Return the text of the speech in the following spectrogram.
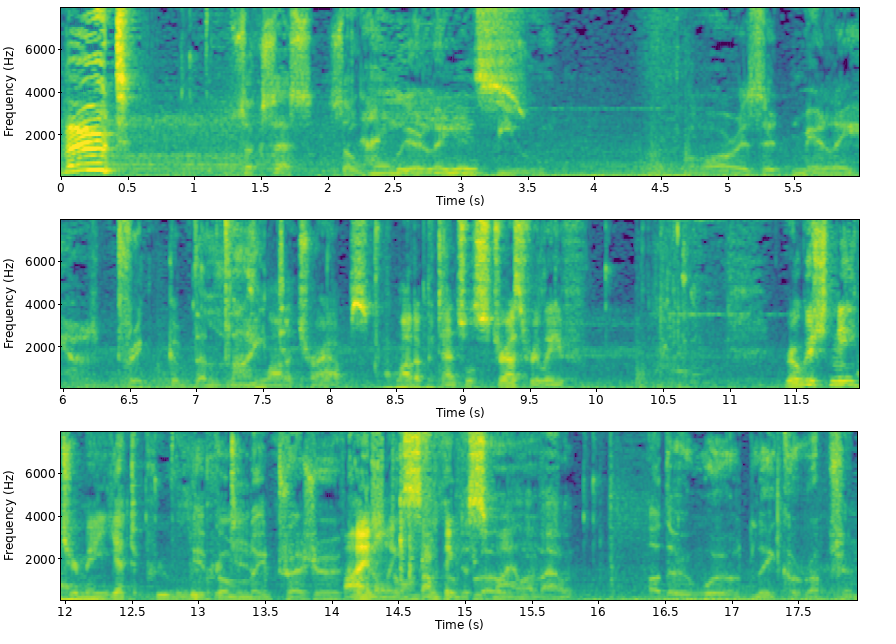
Moot! Success so clearly in Nice. view. Or is it merely a trick of the light? A lot of traps. A lot of potential stress relief. Roguish nature may yet prove If lucrative. only treasure Finally, something to smile about. Otherworldly corruption.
